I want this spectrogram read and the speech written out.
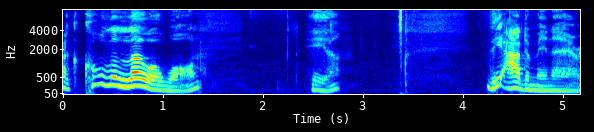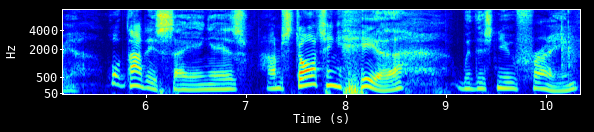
I could call the lower one here the admin area. What that is saying is I'm starting here with this new frame.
